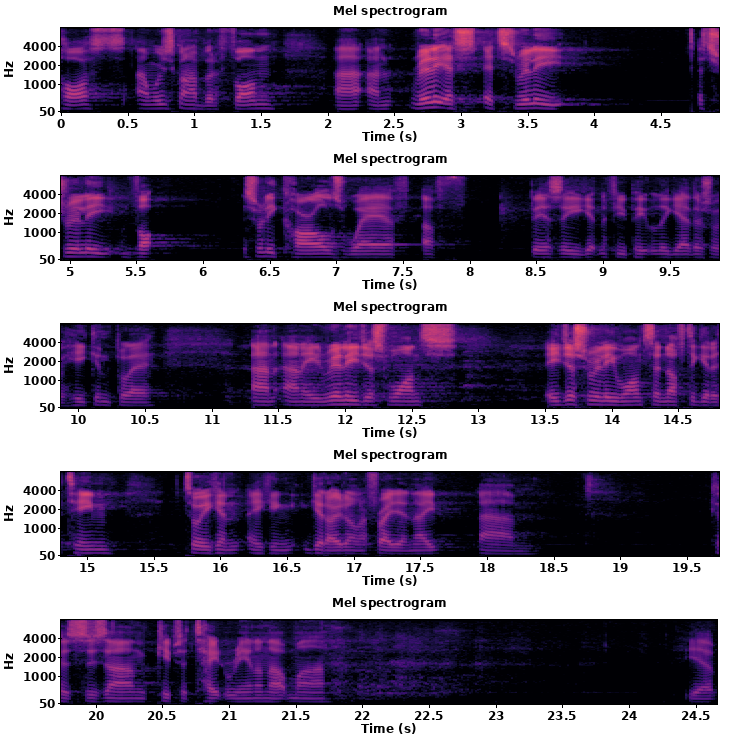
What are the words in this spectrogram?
costs, and we're just going to have a bit of fun. Uh, and really, it's, it's really, it's really, vo- it's really Carl's way of, of basically getting a few people together so he can play. And, and he really just wants, he just really wants enough to get a team so he can, he can get out on a Friday night. Um, because Suzanne keeps a tight rein on that man. Yep.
